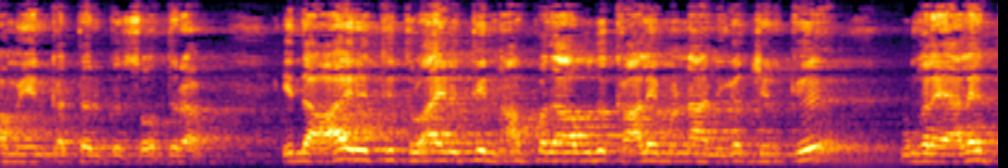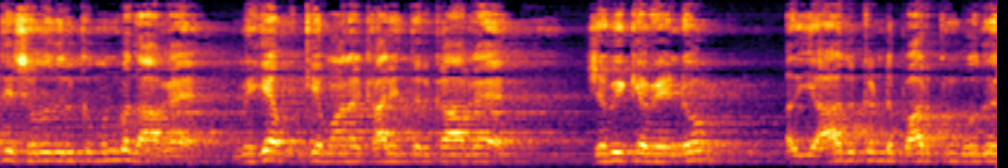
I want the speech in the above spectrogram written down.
ஆமையன் கத்தருக்கு சோத்திரம் இந்த ஆயிரத்தி தொள்ளாயிரத்தி நாற்பதாவது காலை மன்னா நிகழ்ச்சிக்கு உங்களை அழைத்து சொல்வதற்கு முன்பதாக மிக முக்கியமான காரியத்திற்காக ஜெபிக்க வேண்டும். அது யாதுக்கென்று பார்க்கும்போது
